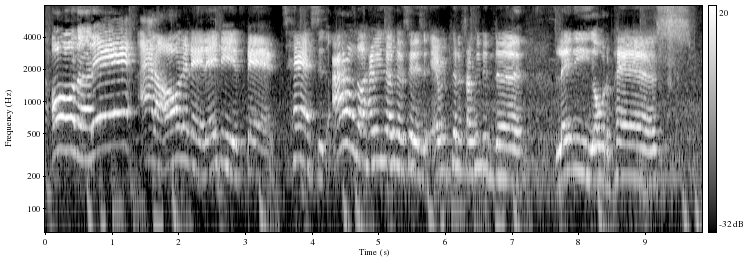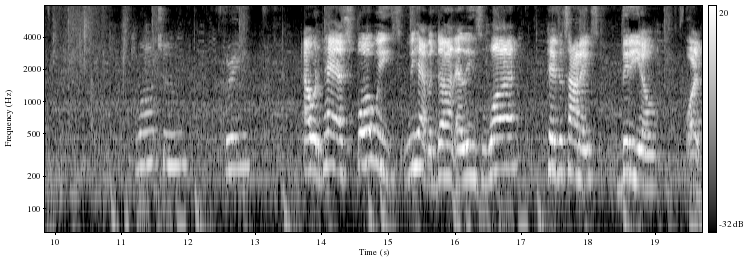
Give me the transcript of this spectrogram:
of all of that, out of all of that, they did fantastic. I don't know how many times I've said this. Every Pentecost we did the lady over the past one, two, three. Over the past four weeks, we haven't done at least one Pentatonix video, or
